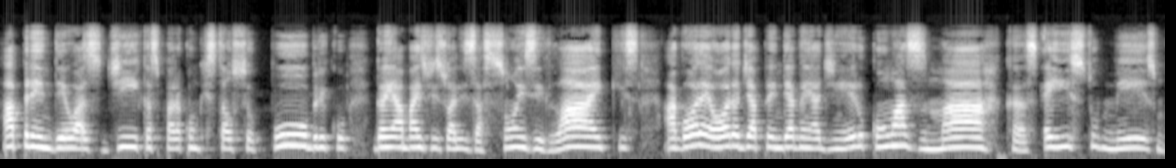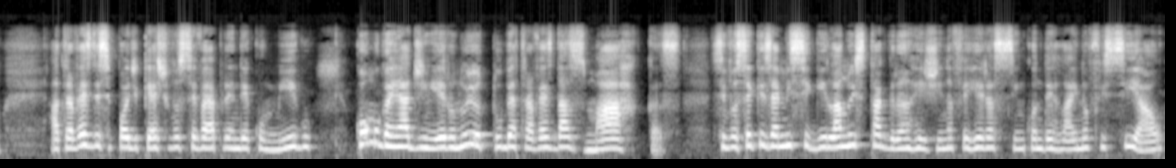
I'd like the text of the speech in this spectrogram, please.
aprendeu as dicas para conquistar o seu público, ganhar mais visualizações e likes, agora é hora de aprender a ganhar dinheiro com as marcas. É isto mesmo. Através desse podcast você vai aprender comigo como ganhar dinheiro no YouTube através das marcas. Se você quiser me seguir lá no Instagram, Regina Ferreira 5 underline oficial,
